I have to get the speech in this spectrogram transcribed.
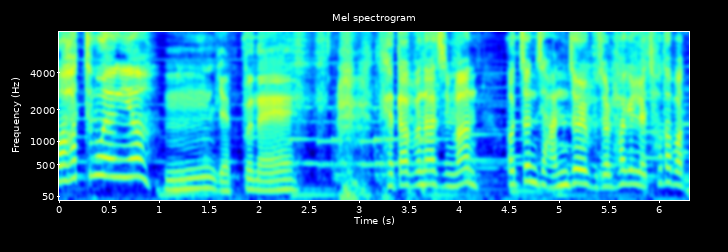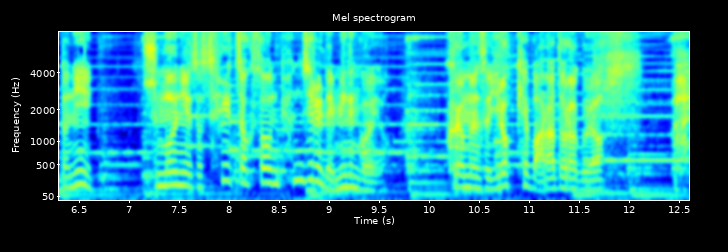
와, 하트 모양이야. 음 예쁘네. 대답은 하지만 어쩐지 안절부절 하길래 쳐다봤더니 주머니에서 슬쩍 써온 편지를 내미는 거예요. 그러면서 이렇게 말하더라고요. 아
